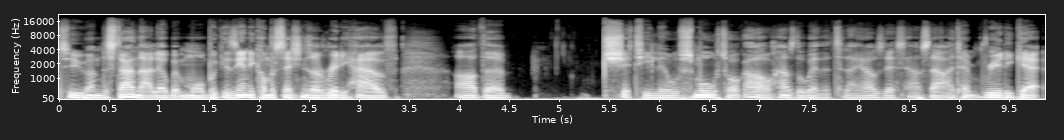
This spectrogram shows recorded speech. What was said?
to understand that a little bit more because the only conversations I really have are the shitty little small talk. Oh, how's the weather today? How's this? How's that? I don't really get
